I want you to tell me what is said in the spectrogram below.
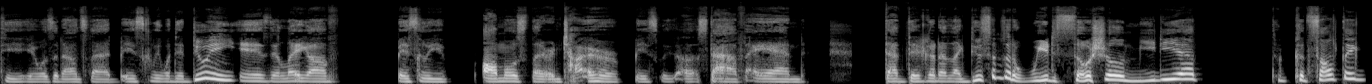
the, it was announced that basically what they're doing is they're laying off basically almost their entire basically uh, staff and that they're gonna like do some sort of weird social media consulting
